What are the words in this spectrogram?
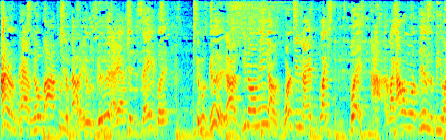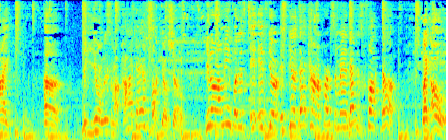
I don't have no live tweet about it. It was good. I had shit to say, but it was good. I, you know what I mean? I was working. I like, but I like I don't want them to be like, uh, nigga, you don't listen to my podcast? Fuck your show. You know what I mean? But it's, if you're if you're that kind of person, man, that is fucked up. Like, oh,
